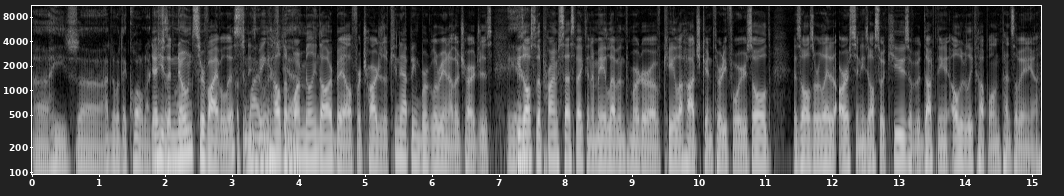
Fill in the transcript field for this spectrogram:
Uh, he's uh, I don't know what they call him. Like Yeah, he's a known survivalist, A and he's being survivalist, held on $1 million bail for charges of kidnapping, burglary, and other charges. He's also the prime suspect in a May 11th murder of Kayla Hodgkin, 34 years old, as well as a related arson. He's also accused of abducting an elderly couple in Pennsylvania.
